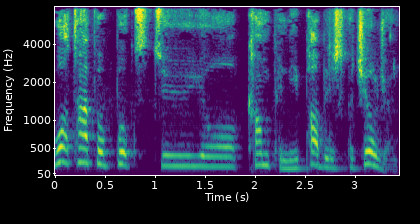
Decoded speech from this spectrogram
What type of books do your company publish for children?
